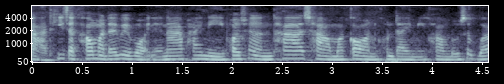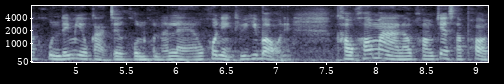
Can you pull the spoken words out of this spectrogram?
กาสที่จะเข้ามาได้บ่อยๆในหน้าไพ่นี้ เพราะฉะนั้นถ้าชาวมกรคนใดมีความรู้สึกว่าคุณได้มีโอกาสเจอคนคนนั้นแล้ว คนอย่างที่พี่บอกเนี่ยเขาเข้ามาแล้วพร้อมจะซัพพอร์ต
